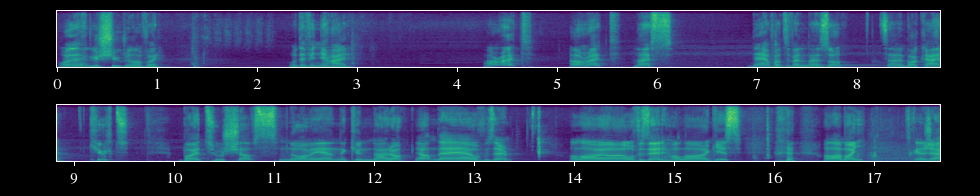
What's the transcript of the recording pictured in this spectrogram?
Og det fikk vi sju kroner for. Og det finner vi her. All right. All right. Nice. Det er faktisk veldig nice også. Ser vi bak her. Kult. Buy two shelves. Nå har vi en kunde her også. Ja, det er officer. Halla, officer. Halla, kiss. Halla, mann. Skal vi se.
